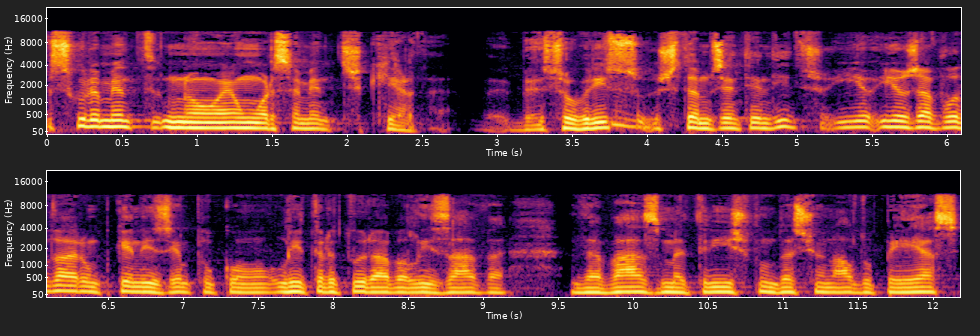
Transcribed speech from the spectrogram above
seguramente não é um orçamento de esquerda. Sobre isso estamos entendidos e eu- e eu já vou dar um pequeno exemplo com literatura abalizada da base matriz fundacional do PS.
